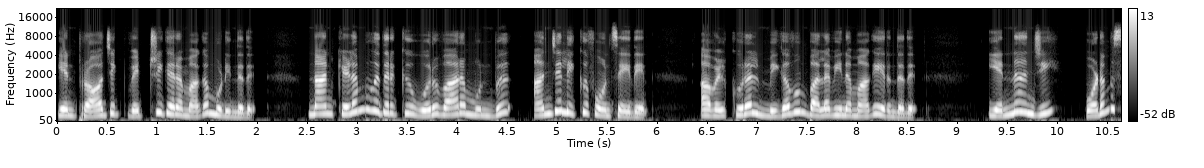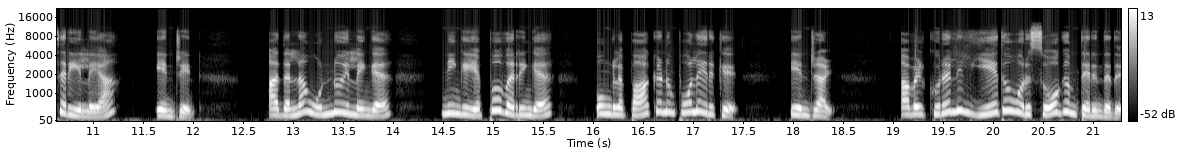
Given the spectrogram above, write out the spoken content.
என் ப்ராஜெக்ட் வெற்றிகரமாக முடிந்தது. நான் கிளம்புவதற்கு ஒரு வாரம் முன்பு அஞ்சலிக்கு ஃபோன் செய்தேன். அவள் குரல் மிகவும் பலவீனமாக இருந்தது. என்ன அஞ்சி உடம்பு சரியில்லையா? என்றேன். அதெல்லாம் ஒன்னும் இல்லைங்க. நீங்க எப்போ வர்றீங்க? உங்கள பார்க்கணும் போல இருக்கு என்றாள். அவள் குரலில் ஏதோ ஒரு சோகம் தெரிந்தது.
